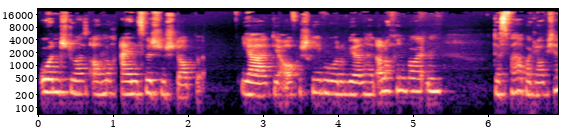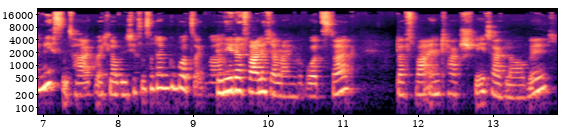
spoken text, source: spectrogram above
Und du hast auch noch einen Zwischenstopp, ja, dir aufgeschrieben, wo wir dann halt auch noch hin wollten. Das war aber, glaube ich, am nächsten Tag, weil ich glaube nicht, dass es an deinem Geburtstag war. Nee, das war nicht an meinem Geburtstag. Das war einen Tag später, glaube ich.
